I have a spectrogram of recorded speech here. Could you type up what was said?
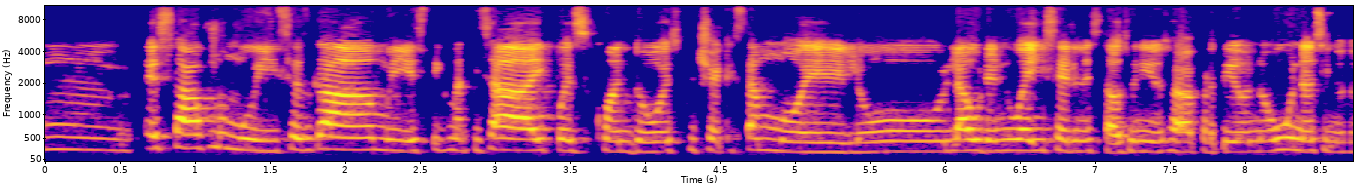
mm, estaba como muy sesgada, muy estigmatizada y pues cuando escuché que esta modelo Lauren Weiser en Estados Unidos había perdido no una, sino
